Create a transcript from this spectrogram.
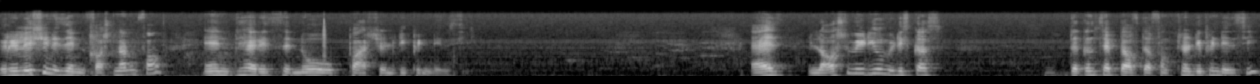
relation is in first normal form and there is no partial dependency as last video we discussed the concept of the functional dependency.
